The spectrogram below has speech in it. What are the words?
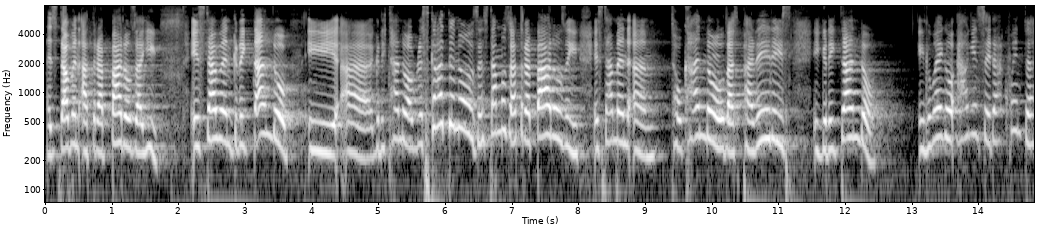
Estaban atrapados allí. Estaban gritando y ah, gritando, rescátenos, estamos atrapados y estaban um, tocando las paredes y gritando. Y luego alguien se da cuenta,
